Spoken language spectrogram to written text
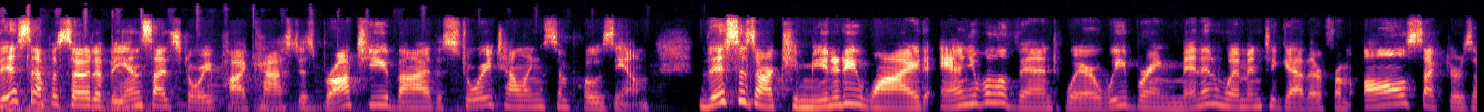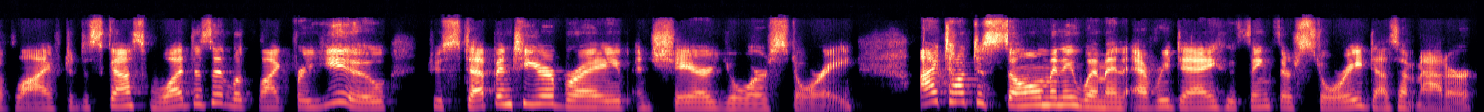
This episode of the Inside Story podcast is brought to you by the Storytelling Symposium. This is our community wide annual event where we bring men and women together from all sectors of life to discuss what does it look like for you to step into your brave and share your story. I talk to so many women every day who think their story doesn't matter.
